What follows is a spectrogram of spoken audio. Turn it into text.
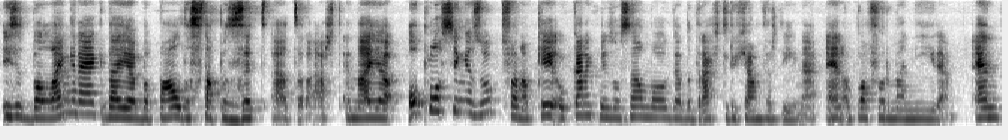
is het belangrijk dat je bepaalde stappen zet, uiteraard. En dat je oplossingen zoekt van oké, hoe kan ik nu zo snel mogelijk dat bedrag terug gaan verdienen? En op wat voor manieren? En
